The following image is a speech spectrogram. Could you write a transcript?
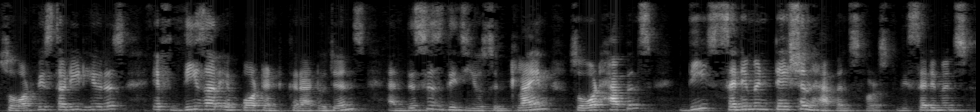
So what we studied here is if these are important cratogens and this is the geosyncline, so what happens? The sedimentation happens first. The sediments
